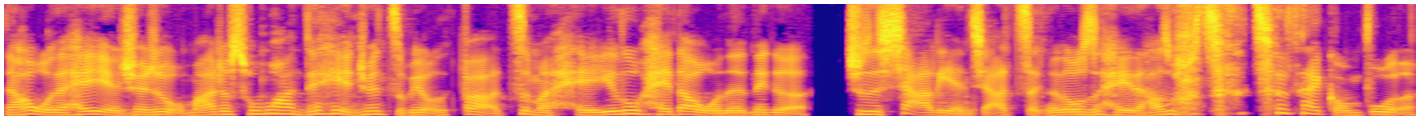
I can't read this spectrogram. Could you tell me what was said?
然后我的黑眼圈，就是我妈就说：“哇，你的黑眼圈怎么有办法这么黑？一路黑到我的那个就是下脸颊，整个都是黑的。”她说：“这 这太恐怖了。”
